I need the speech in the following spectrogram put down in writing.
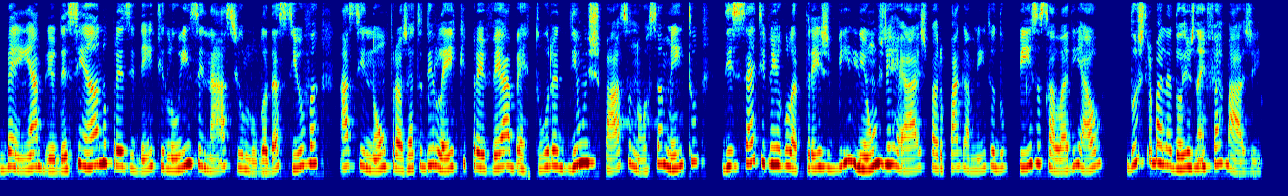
Bem, em abril desse ano, o presidente Luiz Inácio Lula da Silva assinou um projeto de lei que prevê a abertura de um espaço no orçamento de 7,3 bilhões de reais para o pagamento do piso salarial dos trabalhadores na enfermagem,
